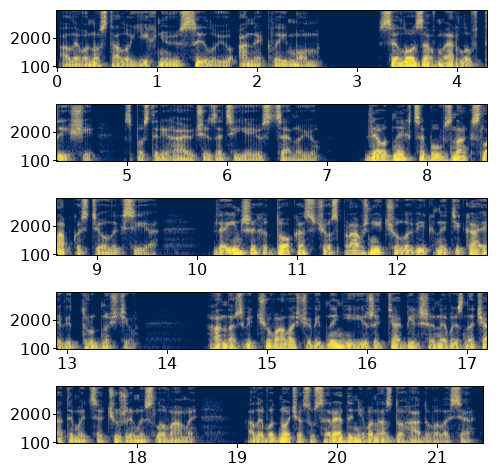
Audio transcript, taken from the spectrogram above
але воно стало їхньою силою, а не клеймом. Село завмерло в тиші, спостерігаючи за цією сценою. Для одних це був знак слабкості Олексія, для інших – доказ, що справжній чоловік не тікає від труднощів. Ганна ж відчувала, що віднині її життя більше не визначатиметься чужими словами, але водночас усередині вона здогадувалася –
